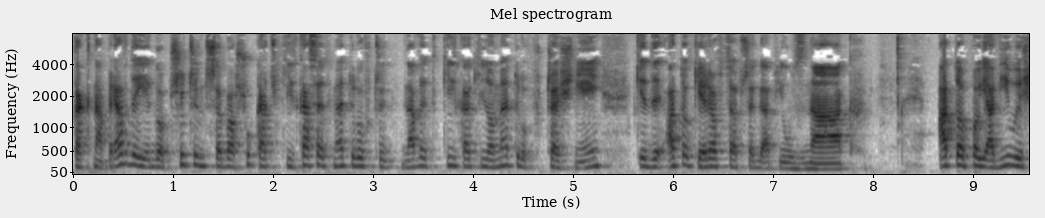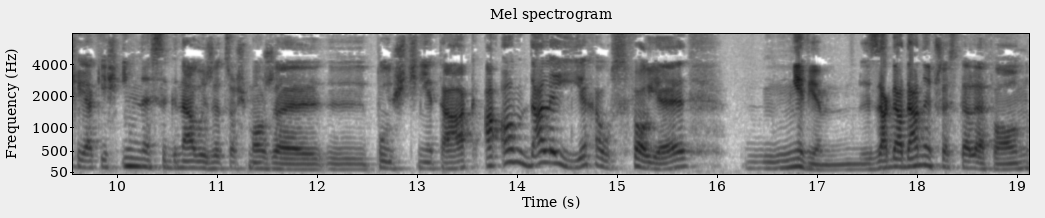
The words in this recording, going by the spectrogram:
tak naprawdę jego przyczyn trzeba szukać kilkaset metrów, czy nawet kilka kilometrów wcześniej, kiedy a to kierowca przegapił znak, a to pojawiły się jakieś inne sygnały, że coś może y, pójść nie tak, a on dalej jechał swoje, nie wiem, zagadany przez telefon,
